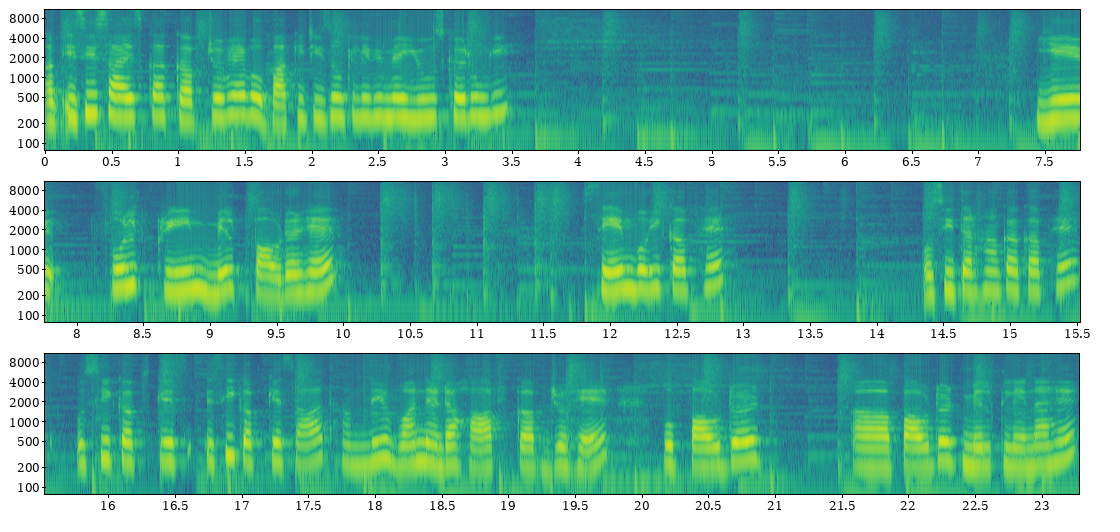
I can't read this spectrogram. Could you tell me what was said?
अब इसी साइज़ का कप जो है, वो बाकी चीज़ों के लिए भी मैं यूज़ करूँगी। ये फुल क्रीम मिल्क पाउडर है। सेम वही कप है। उसी तरह का कप है। उसी कप के, इसी कप के साथ हमने वन एंड हाफ़ कप जो है, वो पाउडर्ड पाउडर्ड मिल्क लेना है।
